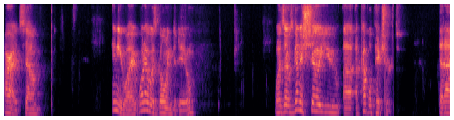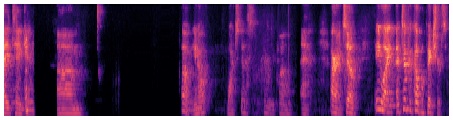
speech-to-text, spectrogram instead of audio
All right, so anyway, what I was going to do was I was going to show you uh, a couple pictures that I had taken. Um, oh, you know? Watch this. Eh. All right, so anyway, I took a couple pictures.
